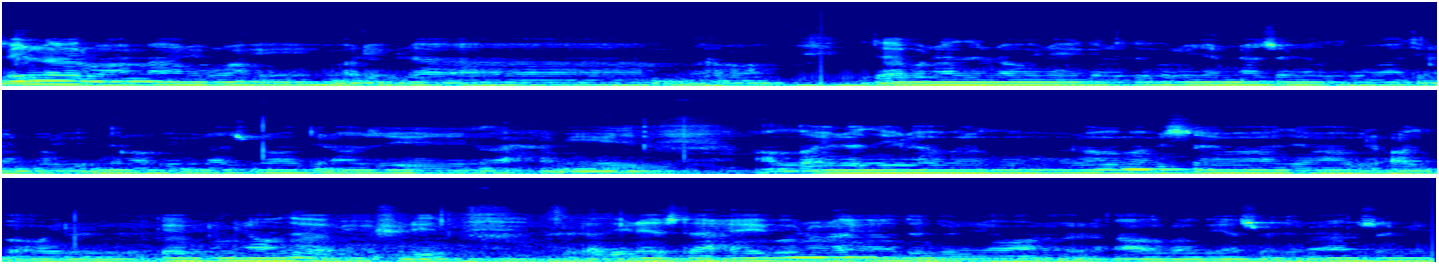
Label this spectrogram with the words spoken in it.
بسم الله الرحمن الرحيم. ألف لام را. كتاب أنزلناه إليك لتخرج الناس من الظلمات إلى النور بإذن ربهم إلى صراط العزيز الحميد الله الذي له ما في السماوات وما في الأرض وويل من عذاب شديد. الذين يستحبون الحياة الدنيا وعلى الآخرة يصدون عن سبيل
